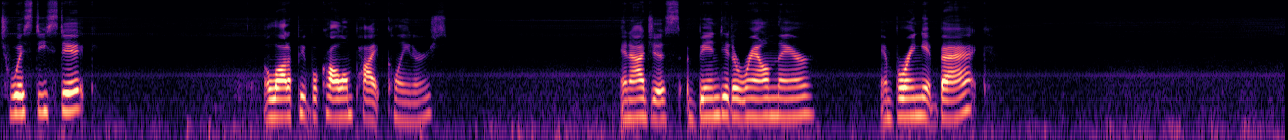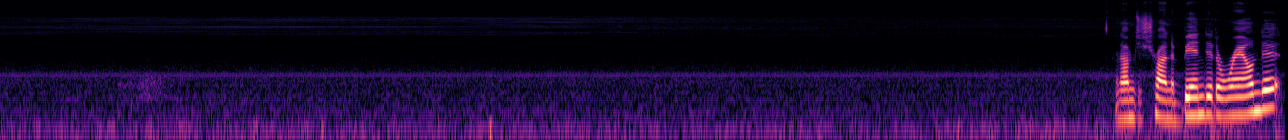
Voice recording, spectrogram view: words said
twisty stick. A lot of people call them pipe cleaners and I just bend it around there and bring it back. And I'm just trying to bend it around it.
